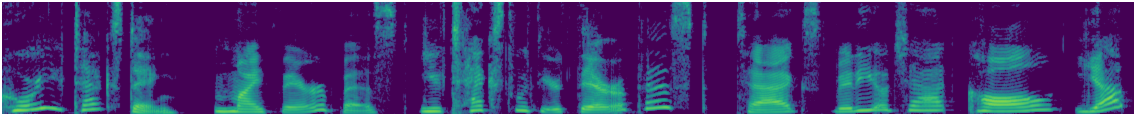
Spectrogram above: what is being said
Who are you texting? My therapist. You text with your therapist? Text, video chat, call. Yep.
